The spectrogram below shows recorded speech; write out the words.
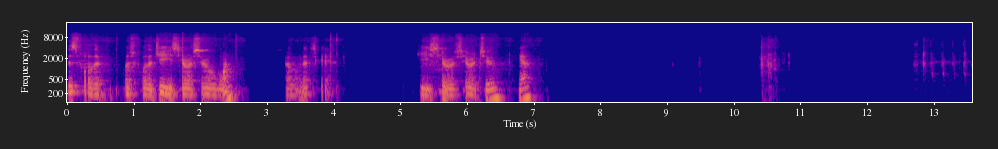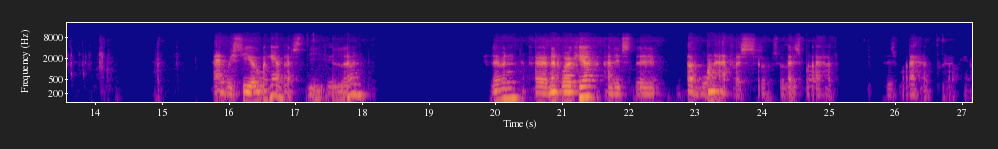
This for the was for the G001. So let's get G002 here. And we see over here, that's the 11, 11 uh, network here, and it's the dot one address. So, so that is what I have, that is what I have put up here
